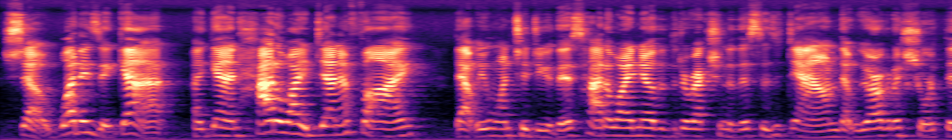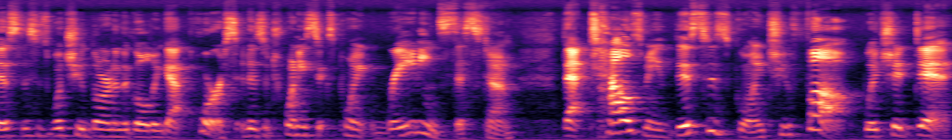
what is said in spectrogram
So what is a gap? Again, how do I identify that we want to do this? How do I know that the direction of this is down, that we are going to short this? This is what you learn in the Golden Gap course. It is a 26-point rating system that tells me this is going to fall, which it did.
